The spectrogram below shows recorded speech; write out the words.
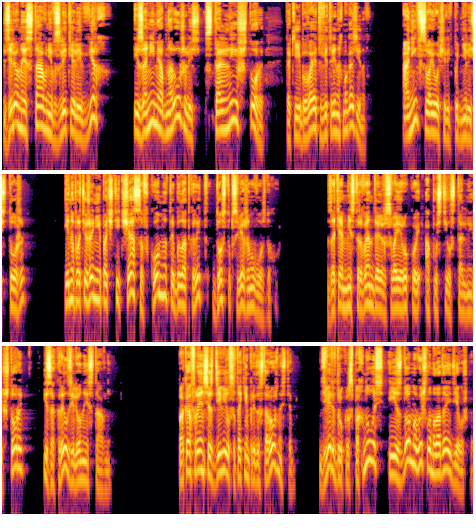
зеленые ставни взлетели вверх, и за ними обнаружились стальные шторы, какие бывают в витринах магазинов. Они, в свою очередь, поднялись тоже, и на протяжении почти часа в комнаты был открыт доступ свежему воздуху. Затем мистер Венделлер своей рукой опустил стальные шторы и закрыл зеленые ставни. Пока Фрэнсис дивился таким предосторожностям, дверь вдруг распахнулась, и из дома вышла молодая девушка.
